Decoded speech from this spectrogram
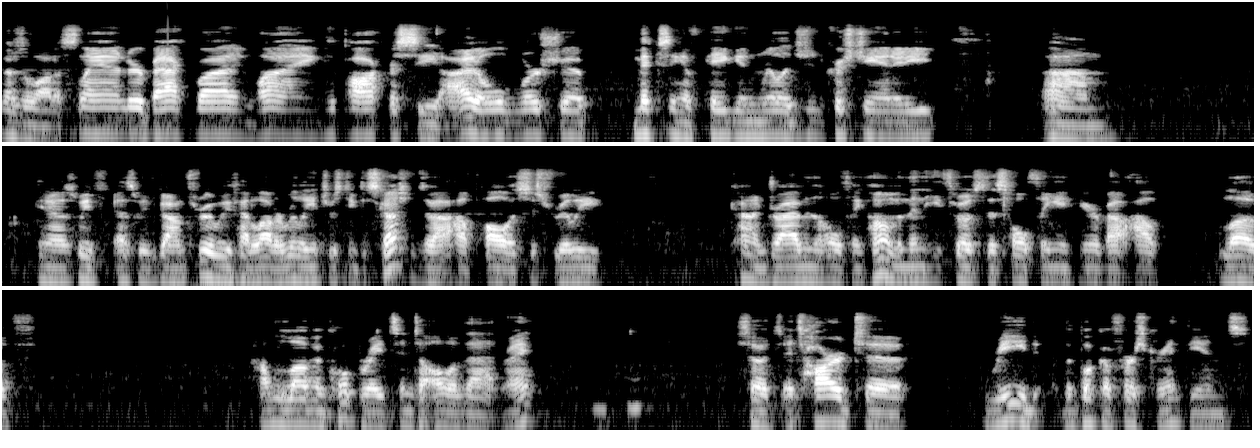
There's a lot of slander, backbiting, lying, hypocrisy, idol worship, mixing of pagan religion, Christianity. Um, you know, as we've as we've gone through, we've had a lot of really interesting discussions about how Paul is just really kind of driving the whole thing home, and then he throws this whole thing in here about how love, how love incorporates into all of that, right? So it's it's hard to read the book of First Corinthians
